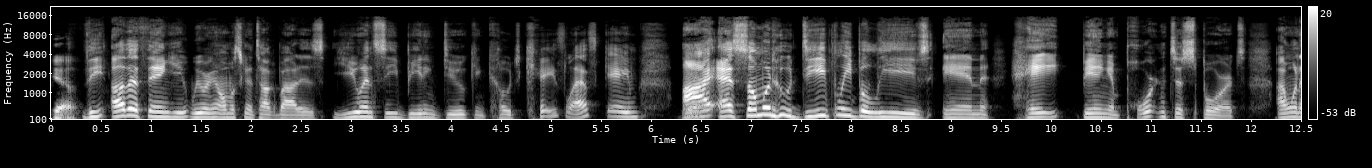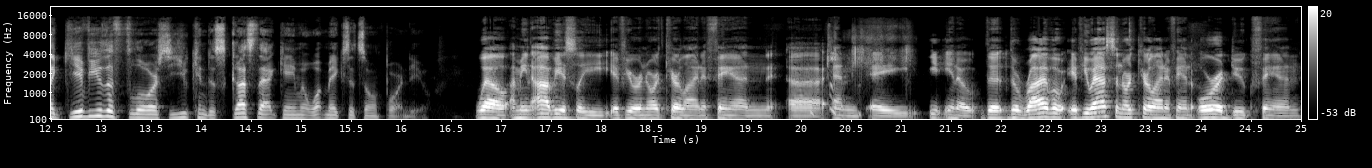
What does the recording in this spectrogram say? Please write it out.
Yeah. the other thing you we were almost going to talk about is UNC beating Duke in Coach K's last game. I, as someone who deeply believes in hate being important to sports, I want to give you the floor so you can discuss that game and what makes it so important to you. Well, I mean, obviously, if you're a North Carolina fan uh, and a you know the the rival, if you ask a North Carolina fan or a Duke fan,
